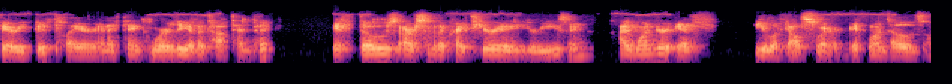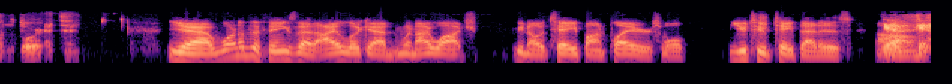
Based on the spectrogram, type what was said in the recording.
very good player and I think worthy of a top ten pick, if those are some of the criteria you're using, I wonder if you look elsewhere if Lundell is on the board at ten. Yeah, one of the things that I look at when I watch, you know, tape on players, well, YouTube tape that is. Yeah, um, yeah.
